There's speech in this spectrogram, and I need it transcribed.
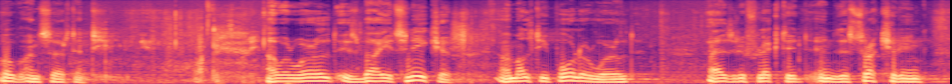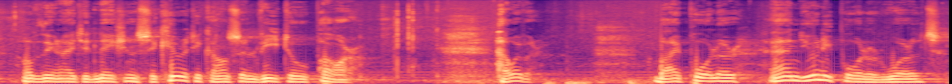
of uncertainty. Our world is by its nature a multipolar world as reflected in the structuring of the United Nations Security Council veto power. However, bipolar and unipolar worlds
